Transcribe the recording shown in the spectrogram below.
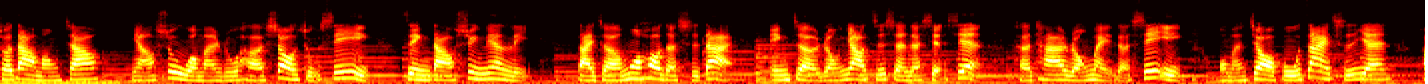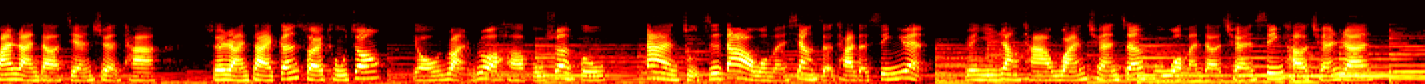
说到蒙召，描述我们如何受主吸引，进到训练里，在这幕后的时代，因着荣耀之神的显现和他荣美的吸引，我们就不再迟延，欢然的拣选他。虽然在跟随途中有软弱和不顺服，但主知道我们向着他的心愿，愿意让他完全征服我们的全心和全人。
